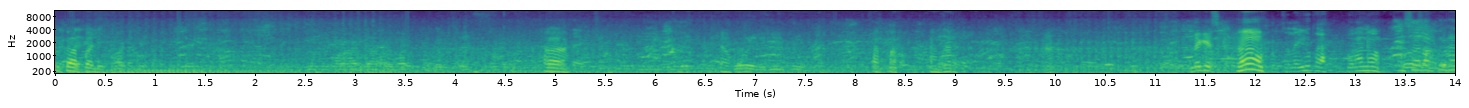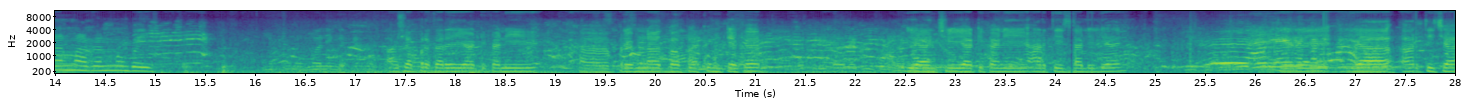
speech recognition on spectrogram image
तू कापाली. हां. कापा. हा. लगेच का? हा. कशाला पुराण? महागण मुंबई. अशा प्रकारे या ठिकाणी प्रेमनाथ बापू कुमटेकर यांची या ठिकाणी आरती झालेली आहे. तर या आरतीच्या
